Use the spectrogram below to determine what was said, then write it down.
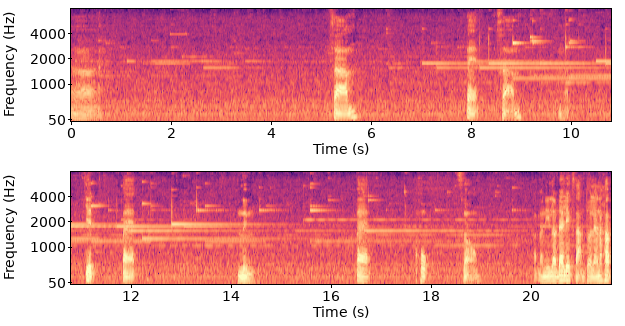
อ่า สามแปดสามนะครับเจ็ดแปดหนึ่งแปดหกสองครับอันนี้เราได้เลขสามตัวแล้วนะครับ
